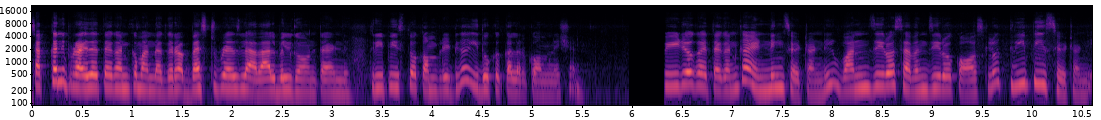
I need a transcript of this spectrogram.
చక్కని ప్రైస్ అయితే కనుక మన దగ్గర బెస్ట్ ప్రైస్లో అవైలబుల్గా ఉంటాయండి. త్రీ పీస్తో కంప్లీట్గా ఇది ఒక కలర్ కాంబినేషన్ వీడియోకి అయితే కనుక ఎండింగ్ సెట్ అండి. వన్ జీరో సెవెన్ జీరో కాస్ట్లో త్రీ పీస్ సెట్ అండి.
